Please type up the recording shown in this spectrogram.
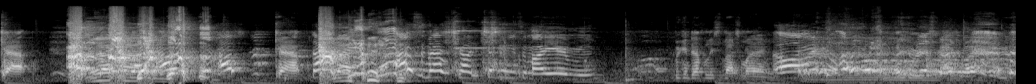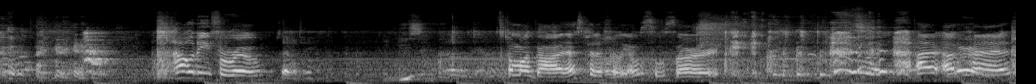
Cap. I'll, Cap. I'll smash you. Taking you to Miami. We can definitely smash Miami. Oh. How old are you for real? 17. Oh my god, that's pedophilia. I'm so sorry. I, I passed.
